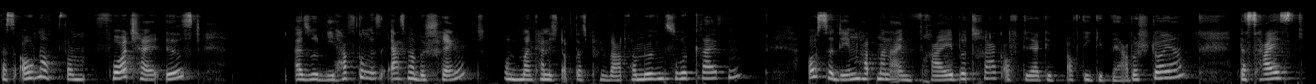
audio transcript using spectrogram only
Was auch noch vom Vorteil ist, also die Haftung ist erstmal beschränkt und man kann nicht auf das Privatvermögen zurückgreifen. Außerdem hat man einen Freibetrag auf, der, auf die Gewerbesteuer. Das heißt,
